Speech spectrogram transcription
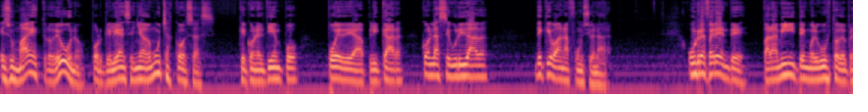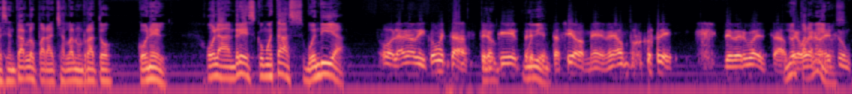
es un maestro de uno, porque le ha enseñado muchas cosas que con el tiempo puede aplicar con la seguridad de que van a funcionar. Un referente para mí tengo el gusto de presentarlo para charlar un rato con él. Hola Andrés, ¿cómo estás? Buen día. Hola Gaby, ¿cómo estás? Pero, qué presentación, me, da un poco de, vergüenza. No pero es para bueno, es un,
